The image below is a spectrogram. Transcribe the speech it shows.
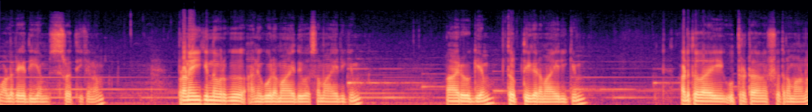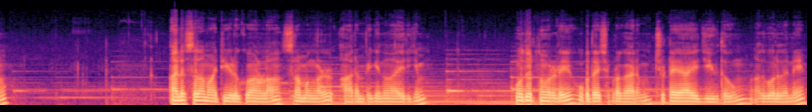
വളരെയധികം ശ്രദ്ധിക്കണം. പ്രണയിക്കുന്നവർക്ക് അനുകൂലമായ ദിവസമായിരിക്കും. ആരോഗ്യം തൃപ്തികരമായിരിക്കും. അടുത്തതായി ഉത്രട്ട നക്ഷത്രമാണ്. അലസത മാറ്റിയെടുക്കുവാനുള്ള ശ്രമങ്ങൾ ആരംഭിക്കുന്നതായിരിക്കും. മുതിർന്നവരുടെ ഉപദേശപ്രകാരം ചിട്ടയായ ജീവിതവും അതുപോലെ തന്നെ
